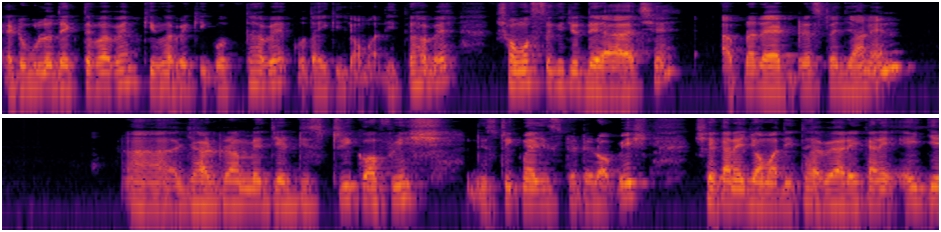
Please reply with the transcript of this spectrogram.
এটুগুলো দেখতে পাবেন, কীভাবে কি করতে হবে, কোথায় কি জমা দিতে হবে, সমস্ত কিছু দেয়া আছে, আপনারা অ্যাড্রেসটা জানেন ঝাড়গ্রামের যে ডিস্ট্রিক্ট অফিস ডিস্ট্রিক্ট ম্যাজিস্ট্রেটের অফিস সেখানে জমা দিতে হবে। আর এখানে এই যে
